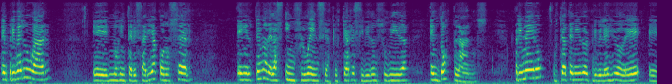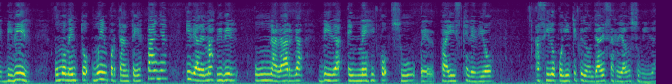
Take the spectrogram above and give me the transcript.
En primer lugar, eh, nos interesaría conocer en el tema de las influencias que usted ha recibido en su vida en dos planos. Primero, usted ha tenido el privilegio de eh, vivir un momento muy importante en España y de además vivir una larga vida en México, su eh, país que le dio asilo político y donde ha desarrollado su vida.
